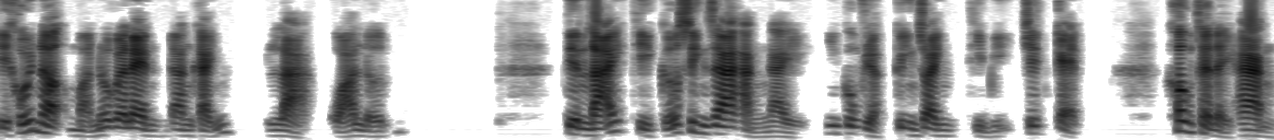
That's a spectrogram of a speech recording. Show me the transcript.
thì khối nợ mà Novaland đang gánh là quá lớn. Tiền lãi thì cớ sinh ra hàng ngày nhưng công việc kinh doanh thì bị chết kẹt, không thể đẩy hàng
